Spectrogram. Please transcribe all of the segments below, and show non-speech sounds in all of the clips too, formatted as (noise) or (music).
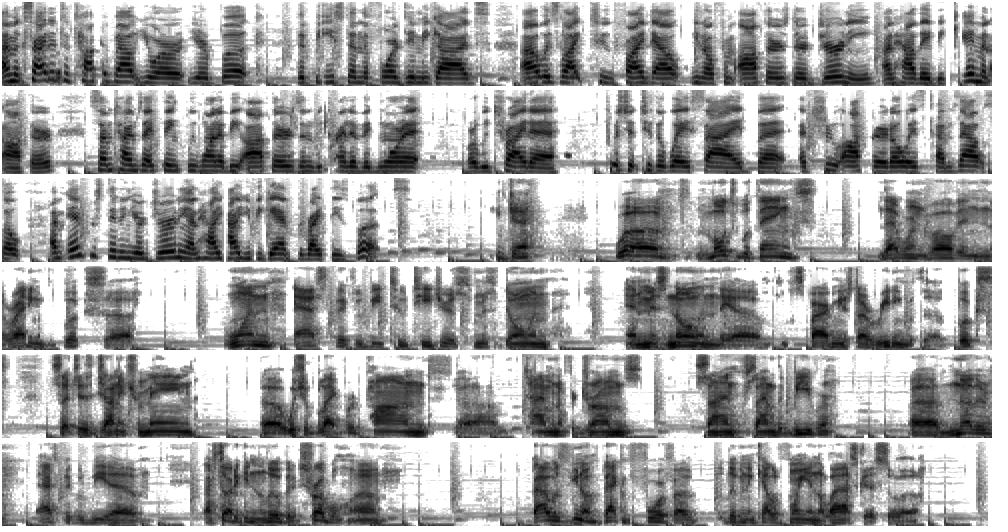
I'm excited to talk about your your book, The Beast and the Four Demigods. I always like to find out, you know, from authors their journey on how they became an author. Sometimes I think we want to be authors and we kind of ignore it or we try to push it to the wayside, but a true author, it always comes out. So I'm interested in your journey on how, how you began to write these books. Okay. Well, um, multiple things that were involved in the writing of the books. Uh, one aspect would be two teachers, Miss Dolan and Miss Nolan. They uh, inspired me to start reading with uh, books such as Johnny Tremain, uh, Witch of Blackbird Pond, um, Time Enough for Drums, Sign Sign of the Beaver. Uh, another aspect would be uh, I started getting a little bit of trouble. Um, I was, you know, back and forth. I was living in California and Alaska, so uh,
